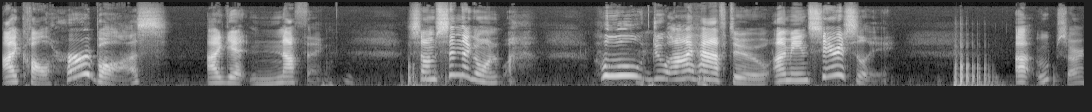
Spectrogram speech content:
I call her boss, I get nothing. So I'm sitting there going, who do I have to? I mean, seriously. Uh, oops, sorry.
